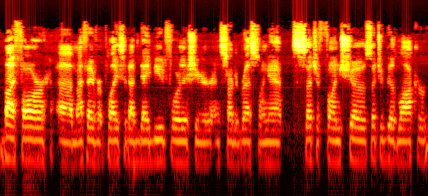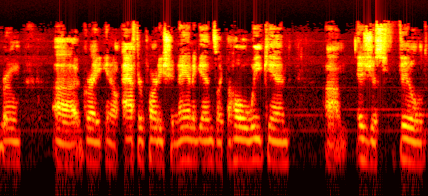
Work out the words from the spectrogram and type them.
by far uh, my favorite place that I've debuted for this year and started wrestling at. Such a fun show, such a good locker room, uh, great you know after party shenanigans like the whole weekend um, is just filled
